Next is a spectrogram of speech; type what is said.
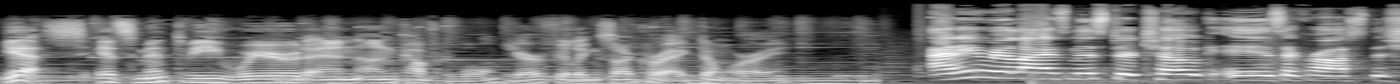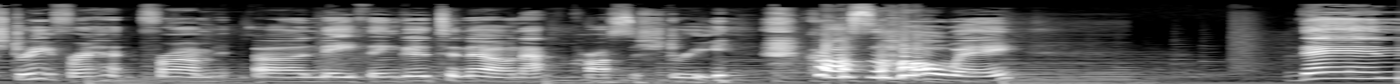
Yes, it's meant to be weird and uncomfortable. Your feelings are correct, don't worry. I didn't realize Mr. Choak is across the street from, from uh, Nathan. Good to know. Not across the street, across the hallway. Then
